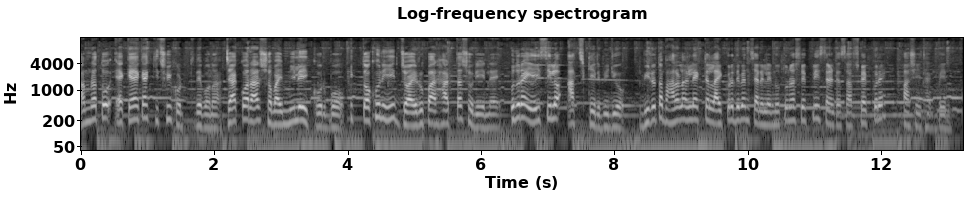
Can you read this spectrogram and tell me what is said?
আমরা তো একা একা কিছুই করতে দেব না। যা করার সবাই মিলেই করব। ঠিক তখনই জয় রূপার হাতটা সরিয়ে নেয়। বন্ধুরা, এই ছিল আজকের ভিডিও। ভিডিওটা ভালো লাগলে একটা লাইক করে দেবেন। চ্যানেলে নতুন আসলে প্লিজ চ্যানেলটা সাবস্ক্রাইব করে পাশেই থাকবেন।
